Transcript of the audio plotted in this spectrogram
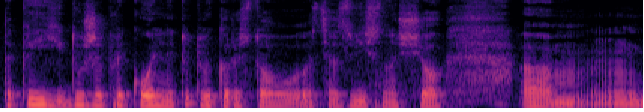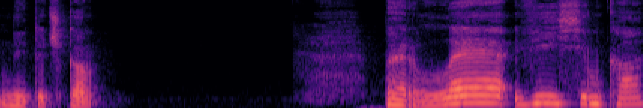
такий дуже прикольний. Тут використовувалася, звісно, що ем, ниточка перле вісімка.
